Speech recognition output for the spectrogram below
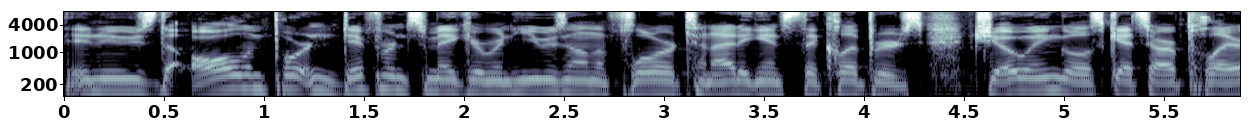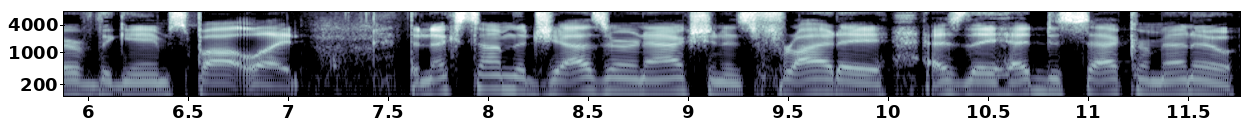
and he was the all important difference maker when he was on the floor tonight against the Clippers. Joe Ingles gets our player of the game spotlight. The next time the Jazz are in action is Friday as they head to Sacramento.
